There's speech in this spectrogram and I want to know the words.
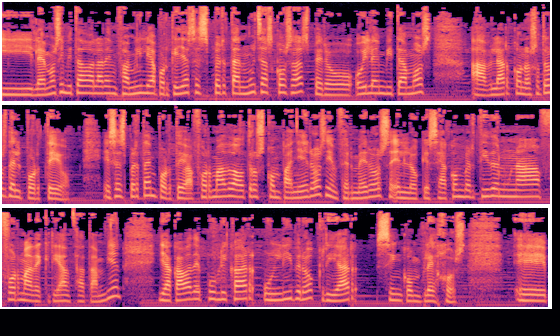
Y la hemos invitado a hablar en familia porque ella es experta en muchas cosas, pero hoy la invitamos a hablar con nosotros del porteo. Es experta en porteo, ha formado a otros compañeros y enfermeros en lo que se ha convertido en una forma de crianza también y acaba de publicar un libro, Criar sin complejos. Eh,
